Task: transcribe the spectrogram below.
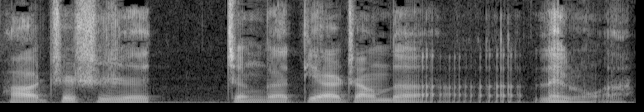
好，这是整个第二章的内容啊。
